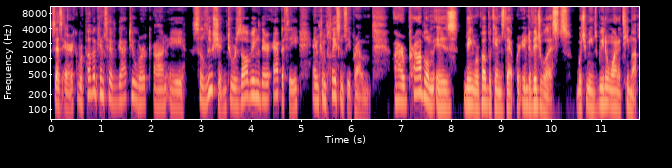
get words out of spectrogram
says Eric, Republicans have got to work on a solution to resolving their apathy and complacency problem. Our problem is being Republicans that we're individualists, which means we don't want to team up.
